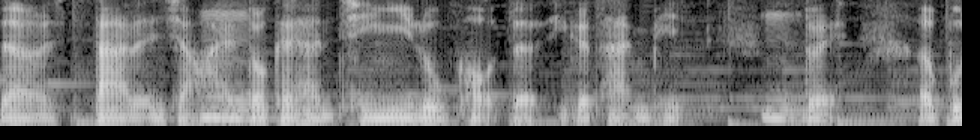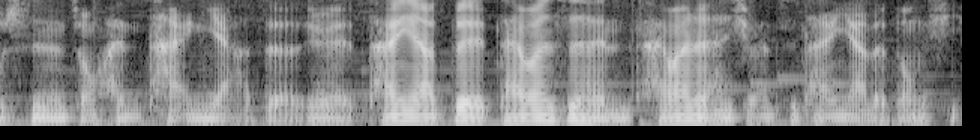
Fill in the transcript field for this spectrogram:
呃大人小孩都可以很轻易入口的一个产品，嗯，对，而不是那种很弹牙的，因为弹牙对台湾是很台湾人很喜欢吃弹牙的东西。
